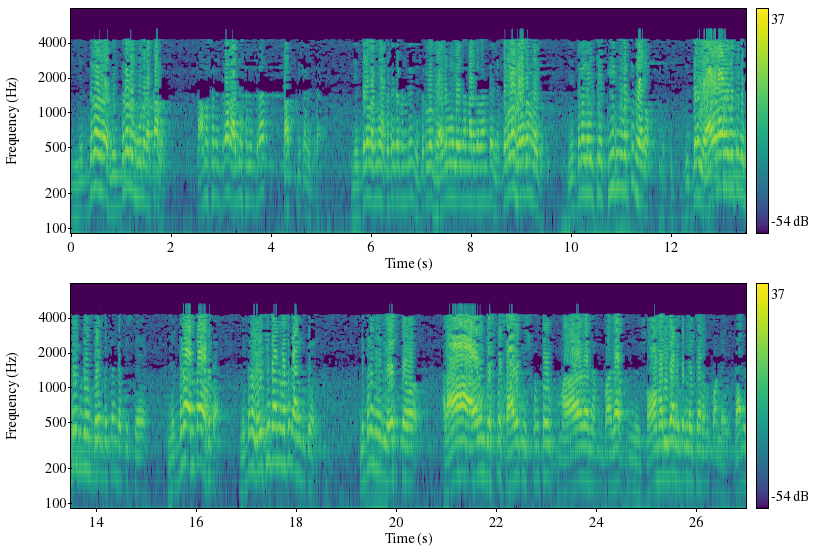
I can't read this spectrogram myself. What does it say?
నిద్ర నిద్రలు మూడు రకాలు. తామస నిద్ర రాజస నిద్ర సాత్విక నిద్ర. నిద్రలన్నీ ఒకటే కదండి. నిద్రలో భేదమే లేదన్నారు కదంటే నిద్రలో భేదం లేదు. నిద్ర లేచే తీరుని బట్టి భేదం. నిద్ర లేవడాన్ని బట్టి నిద్రకి మేము పేరు పెట్టని తప్పిస్తే నిద్ర అంతా ఒకటే. నిద్ర లేచేదాన్ని బట్టి దానికి పేరు. నిద్ర మీరు లేస్తూ అలా ఆవలం చేస్తూ సాగ తీసుకుంటూ బాగా బాగా సోమరిగా నిద్ర లేచారనుకోండి దాన్ని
